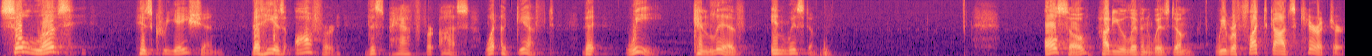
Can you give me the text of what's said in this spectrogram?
so loves his creation that he has offered this path for us. What a gift that we can live in wisdom. Also, how do you live in wisdom? We reflect God's character.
